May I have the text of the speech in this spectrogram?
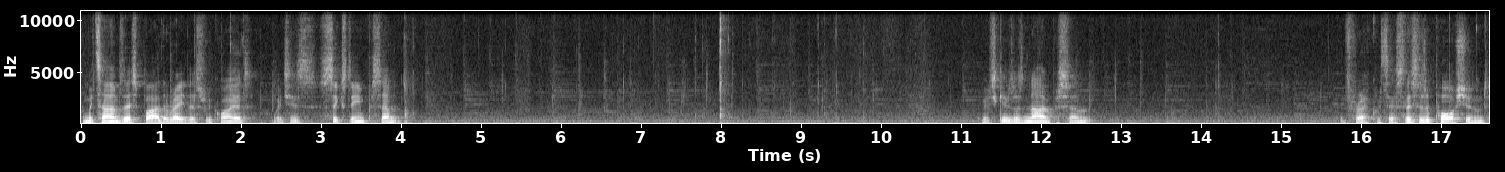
And we times this by the rate that's required, which is 16%. Which gives us 9% for equity. So this is apportioned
